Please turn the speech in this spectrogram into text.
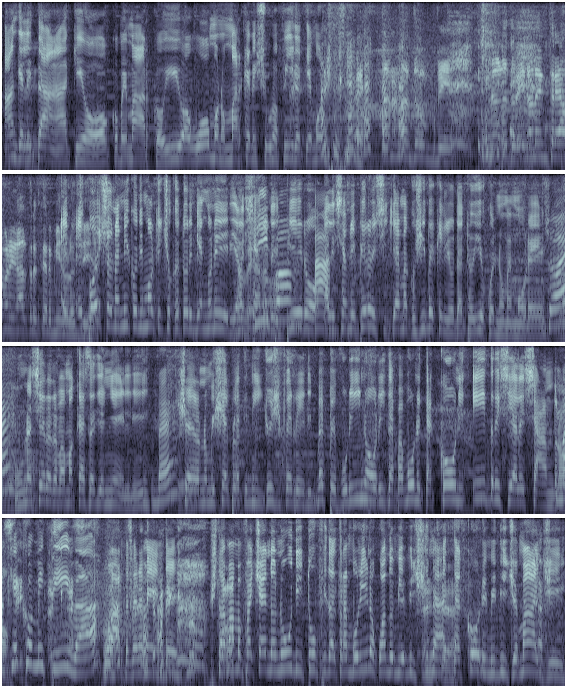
Anche l'età che ho, come Marco, io a uomo non marca nessuno, fidati, amore. non ho dubbi. Non, ho dubbi, non entriamo in altre E, terminologie. e poi sono amico di molti giocatori bianconeri. Alessandro? Del Piero. Ah. Alessandro Del Piero si chiama così perché gli ho dato io quel nome, amore. Cioè? Una sera eravamo a casa di Agnelli. Beh. C'erano Michel Platini, Giussi Ferreri, Beppe Furino, Rita Pavone, Tacconi, Idris e Alessandro. Ma che comitiva? Guarda, veramente, stavamo facendo nudi tuffi dal trambolino quando mi avvicina Eh, certo. Tacconi mi dice Maggi.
